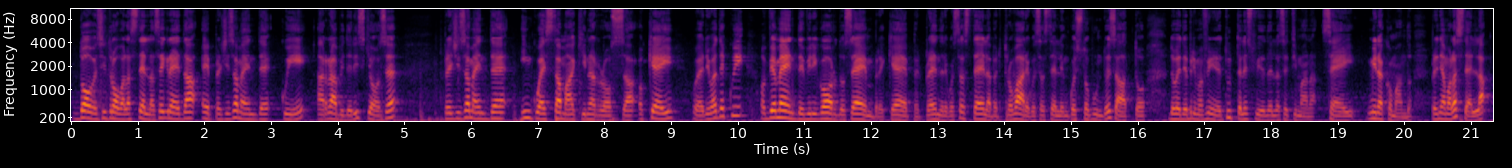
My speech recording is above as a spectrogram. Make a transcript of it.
dove si trova la stella segreta e precisamente qui, a Rapide Rischiose precisamente in questa macchina rossa, ok? Voi arrivate qui, ovviamente vi ricordo sempre che per prendere questa stella, per trovare questa stella in questo punto esatto, dovete prima finire tutte le sfide della settimana 6. Mi raccomando, prendiamo la stella.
